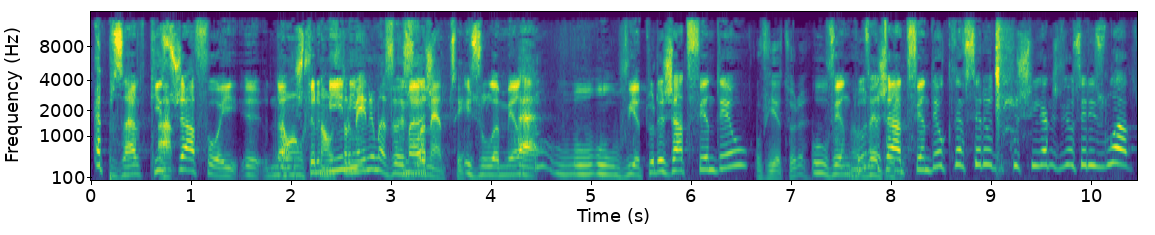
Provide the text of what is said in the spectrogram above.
Apesar de que isso ah, já foi, eh, não, não extermínio, não extermínio mas o isolamento, mas sim. Isolamento, ah. o, o, Viatura já defendeu... O Viatura? O Ventura, já defendeu que, deve ser, que os ciganos deviam ser isolados.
